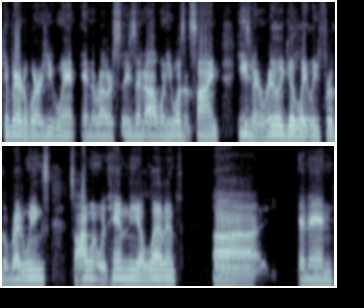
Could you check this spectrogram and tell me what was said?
compared to where he went in the regular season uh, when he wasn't signed. He's been really good lately for the Red Wings. So I went with him the 11th. Uh, and then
